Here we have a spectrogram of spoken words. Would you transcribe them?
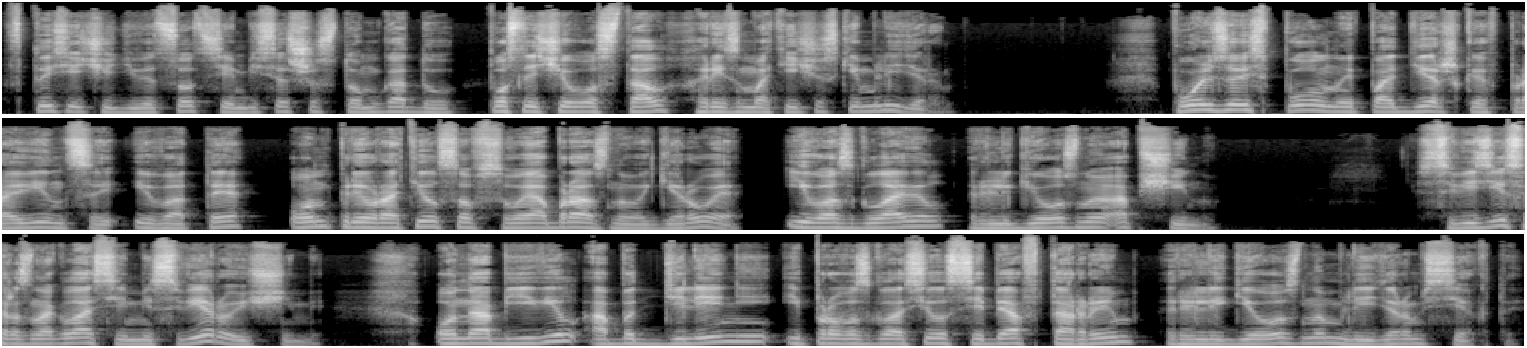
в 1976 году, после чего стал харизматическим лидером. Пользуясь полной поддержкой в провинции Ивате, он превратился в своеобразного героя и возглавил религиозную общину. В связи с разногласиями с верующими, он объявил об отделении и провозгласил себя вторым религиозным лидером секты.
